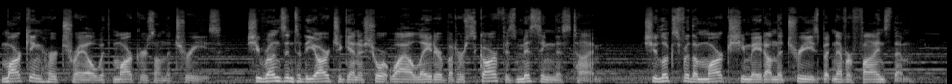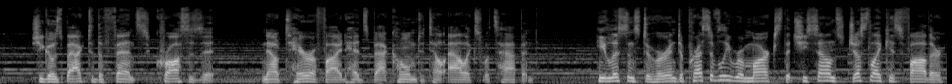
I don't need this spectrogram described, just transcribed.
marking her trail with markers on the trees. She runs into the arch again a short while later, but her scarf is missing this time. She looks for the marks she made on the trees but never finds them. She goes back to the fence, crosses it, now terrified, heads back home to tell Alex what's happened. He listens to her and depressively remarks that she sounds just like his father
